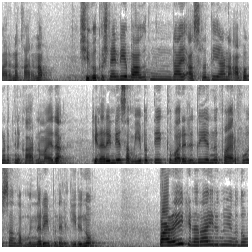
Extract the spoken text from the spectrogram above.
മരണകാരണം. ശിവകൃഷ്ണന്റെ ഭാഗത്തു നിന്നുണ്ടായ അശ്രദ്ധയാണ് അപകടത്തിന് കാരണമായത്. കിണറിന്റെ സമീപത്തേക്ക് വരരുത് എന്ന് ഫയർഫോഴ്സ് സംഘം മുന്നറിയിപ്പ് നൽകിയിരുന്നു. പഴയ കിണറായിരുന്നു എന്നതും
